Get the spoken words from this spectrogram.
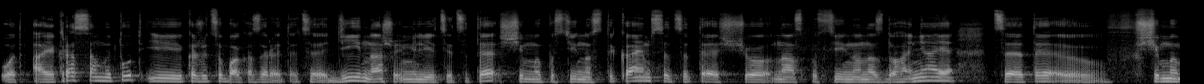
От, а якраз саме тут і кажуть, собака зарита. Це дії нашої міліції. Це те, з чим ми постійно стикаємося, це те, що нас постійно наздоганяє, це те, е, з чим ми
